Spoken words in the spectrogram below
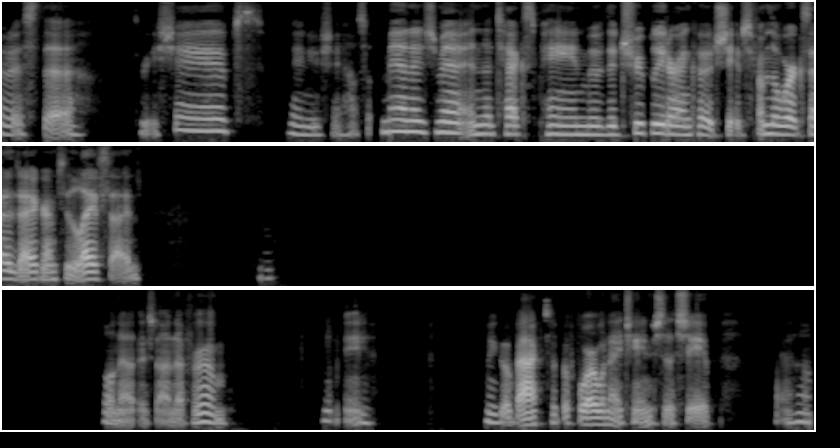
Notice the three shapes. Then you should household management in the text pane. Move the troop leader and coach shapes from the work side of the diagram to the life side. Well, now there's not enough room. Let me let me go back to before when I changed the shape. Okay, let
